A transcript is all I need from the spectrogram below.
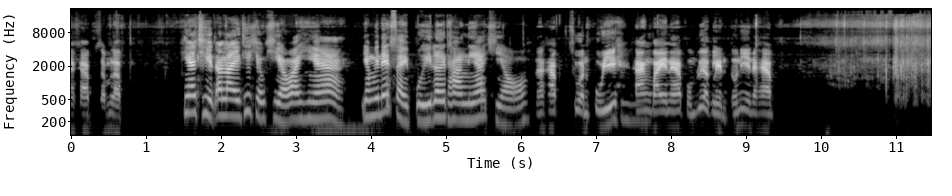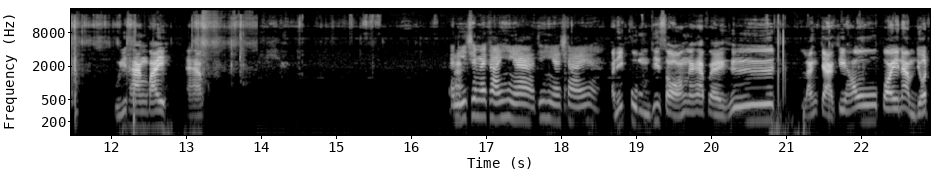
นะครับสำหรับเฮียฉีดอะไรที่เขียวๆอะเฮีย ยังไม่ได้ใส่ปุ๋ยเลยทางเนี้ยเขียว นะครับ ส่วนปุ๋ยอืมทางใบนะครับ ผมเลือกเลนตัวนี้นะครับ ปุ๋ยทางใบนะครับ อันนี้ใช่ไหมคะเฮียที่เฮียใช้อะอันนี้กลุ่มที่สองนะครับก็คือหลังจากที่เขาปล่อยน้ำหยศ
